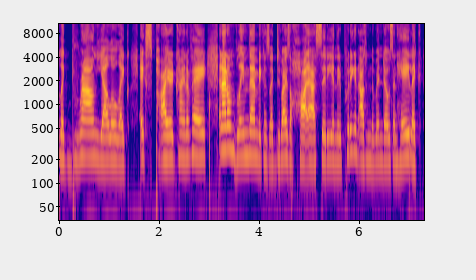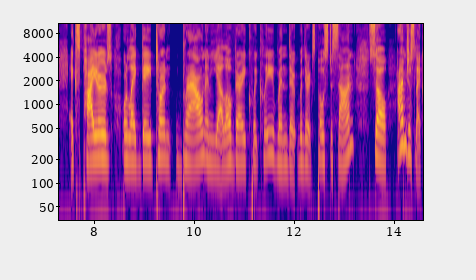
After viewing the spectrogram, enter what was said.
like brown yellow like expired kind of hay. And i don't blame them because like dubai is a hot ass city and they're putting it out in the windows and hay like expires or like they turn brown and yellow very quickly when they're when they're exposed to sun. So i'm just like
